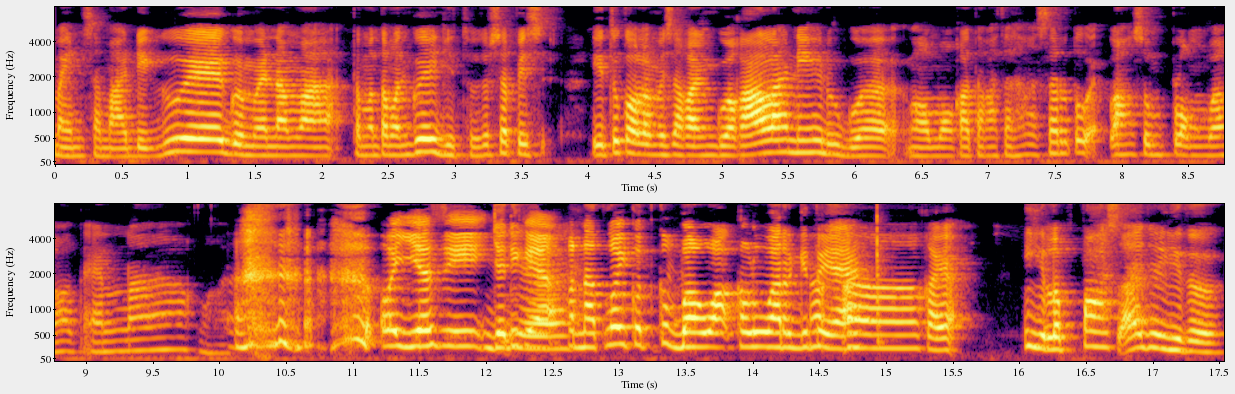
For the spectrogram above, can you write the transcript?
main sama adik gue gue main sama teman-teman gue gitu terus habis itu kalau misalkan gue kalah nih duh gue ngomong kata-kata kasar tuh langsung plong banget enak banget Oh iya sih. Jadi Iya. kayak penat lo ikut ke bawah keluar gitu ya. Ah, kayak ih lepas aja gitu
